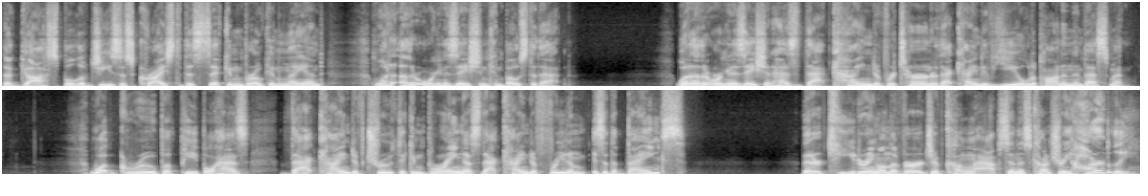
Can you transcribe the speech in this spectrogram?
the gospel of Jesus Christ to the sick and broken land. What other organization can boast of that? What other organization has that kind of return or that kind of yield upon an investment? What group of people has that kind of truth that can bring us that kind of freedom? Is it the banks? that are teetering on the verge of collapse in this country? Hardly.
